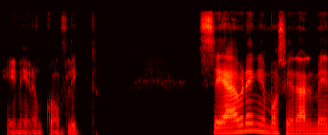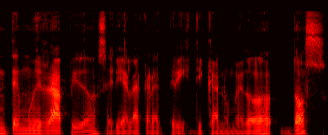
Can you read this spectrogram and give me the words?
genera un conflicto. Se abren emocionalmente muy rápido, sería la característica número dos.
